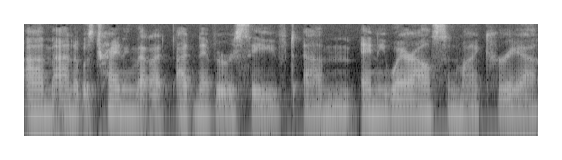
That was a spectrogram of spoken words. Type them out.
um, and it was training that I'd, I'd never received anywhere else in my career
